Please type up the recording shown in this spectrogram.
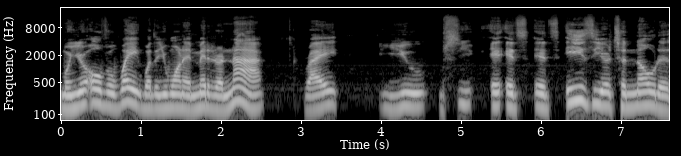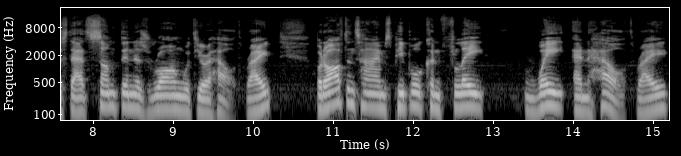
when you're overweight, whether you want to admit it or not, right? you it's it's easier to notice that something is wrong with your health, right? But oftentimes people conflate weight and health, right?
